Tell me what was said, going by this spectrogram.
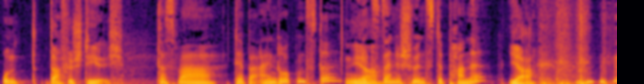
und dafür stehe ich. Das war der beeindruckendste. Ja. Jetzt deine schönste Panne. Ja.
